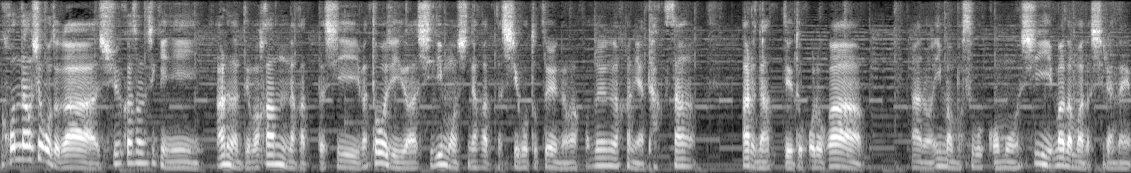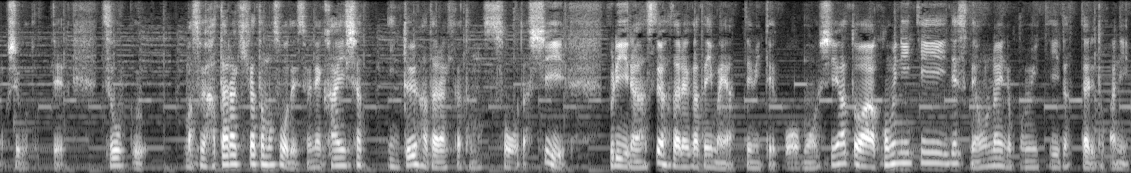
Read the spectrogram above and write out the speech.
こんなお仕事が就活の時期にあるなんて分かんなかったし、まあ、当時は知りもしなかった仕事というのがこの世の中にはたくさんあるなっていうところが、あの、今もすごく思うし、まだまだ知らないお仕事って、すごく、まあそういう働き方もそうですよね。会社員という働き方もそうだし、フリーランスという働き方今やってみてこう思うし、あとはコミュニティですね。オンラインのコミュニティだったりとかに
